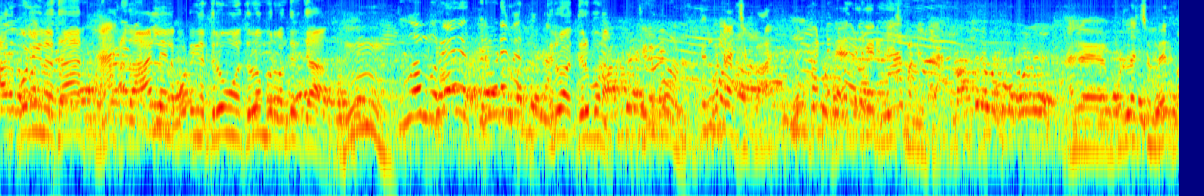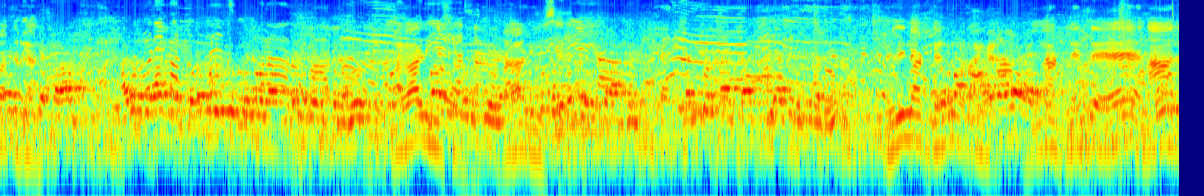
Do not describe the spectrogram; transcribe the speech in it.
அது போட்டிங்களா சார்? அது ஆன்லைனில் போட்டிங்க திருவம்பூர் திருவம்பூர் வந்துருச்சா திருவா திருப்பணம் போட்டாச்சுப்பா. ரிலீஸ் பண்ணிட்டேன். அது ஒரு லட்சம் பேர் பார்த்துருக்காங்க. திருவிடைமருதூர்ல சூப்பராக வெளிநாட்டிலேருந்து வந்தாங்க. வெளிநாட்டிலேருந்து நான்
